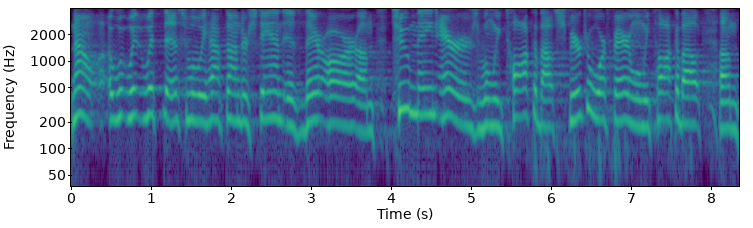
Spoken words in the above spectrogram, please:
Now, uh, with, this, what we have to understand is there are um, two main errors when we talk about spiritual warfare and when we talk about um,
